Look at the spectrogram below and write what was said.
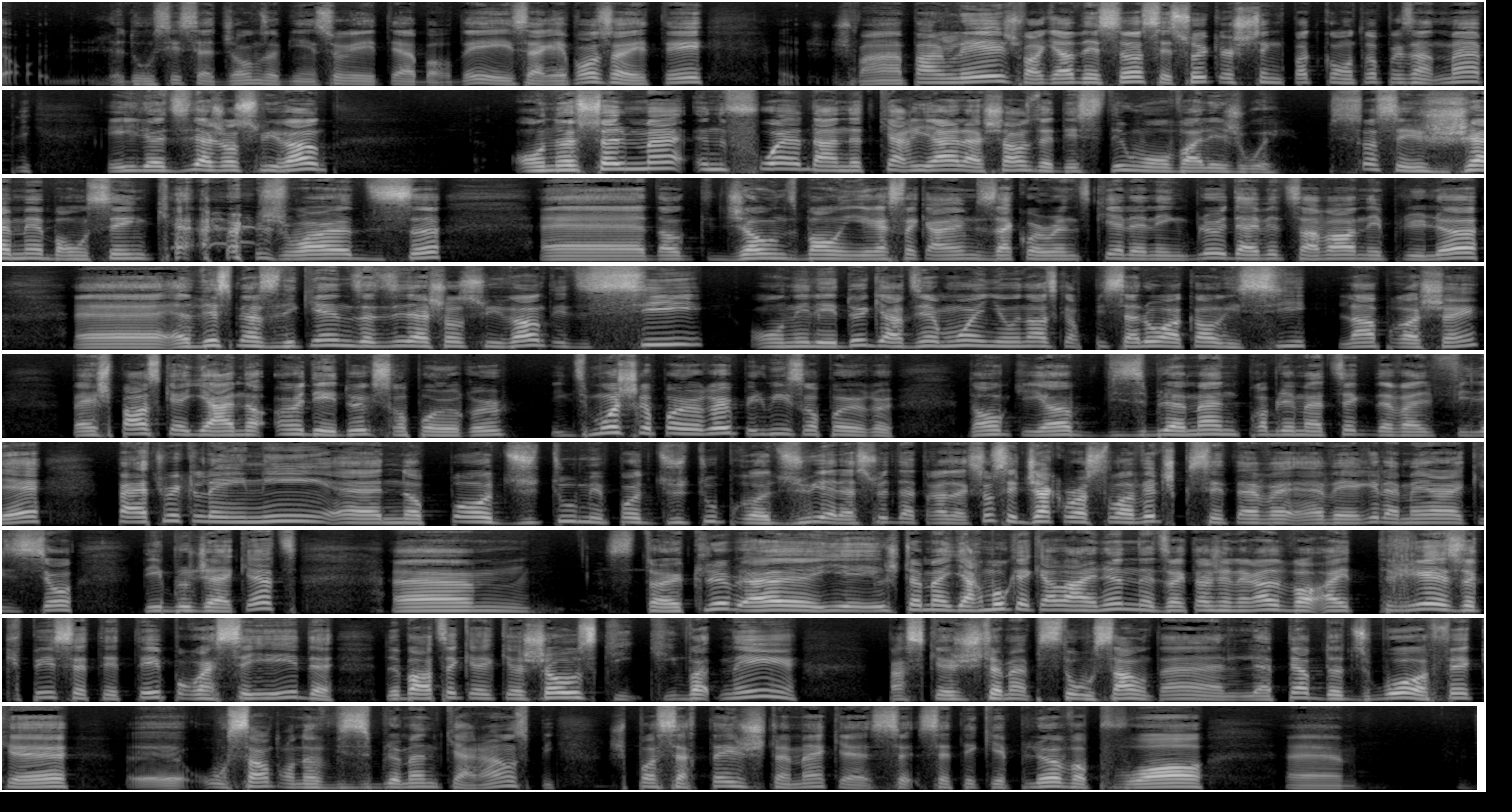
le dossier Seth Jones a bien sûr été abordé et sa réponse a été je vais en parler, je vais regarder ça. C'est sûr que je ne signe pas de contrat présentement. et il a dit la journée suivante on a seulement une fois dans notre carrière la chance de décider où on va aller jouer. Ça, c'est jamais bon signe quand un joueur dit ça. Euh, donc, Jones, bon, il restait quand même Zach Wierenski à la ligne bleue. David Savard n'est plus là. Euh, Elvis Merzlikins a dit la chose suivante. Il dit si on est les deux gardiens, moi et Jonas Corpissalo encore ici l'an prochain, ben, je pense qu'il y en a un des deux qui ne sera pas heureux. Il dit moi, je ne serai pas heureux, puis lui, il ne sera pas heureux. Donc, il y a visiblement une problématique devant le filet. Patrick Laney euh, n'a pas du tout, mais pas du tout produit à la suite de la transaction. C'est Jack Roslovich qui s'est avéré la meilleure acquisition des Blue Jackets. Euh, c'est un club. Euh, justement, Yarmo Kekalainen, le directeur général, va être très occupé cet été pour essayer de, bâtir quelque chose qui, va tenir. Parce que justement, c'est au centre. Hein, la perte de Dubois a fait que au centre, on a visiblement une carence. Puis je ne suis pas certain justement que cette équipe-là va pouvoir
